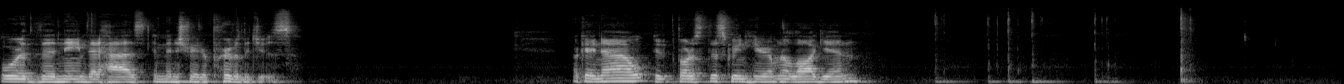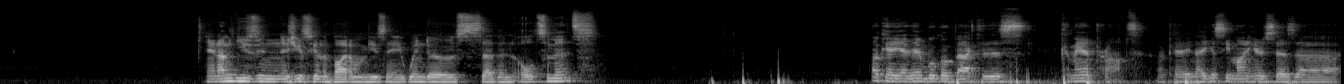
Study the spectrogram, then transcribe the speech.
or the name that has administrator privileges. Okay, now it brought us to this screen here. I'm going to log in. And I'm using, as you can see on the bottom, I'm using a Windows 7 Ultimate. Okay, and then we'll go back to this command prompt. Okay, now you can see mine here says uh,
